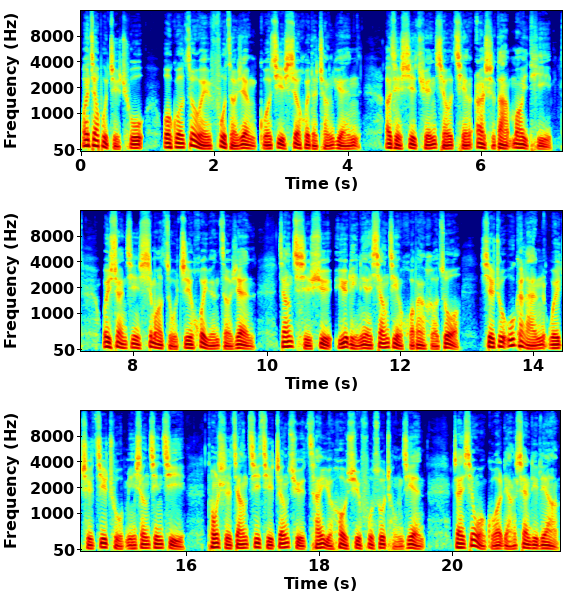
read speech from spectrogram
外交部指出，我国作为负责任国际社会的成员，而且是全球前二十大贸易体，为善尽世贸组织会员责任，将持续与理念相近伙伴合作，协助乌克兰维持基础民生经济，同时将积极争取参与后续复苏重建，展现我国良善力量。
